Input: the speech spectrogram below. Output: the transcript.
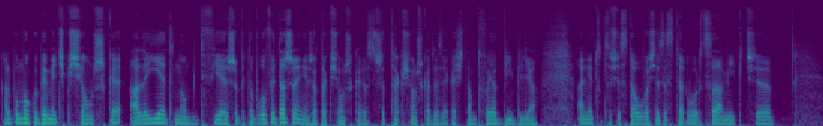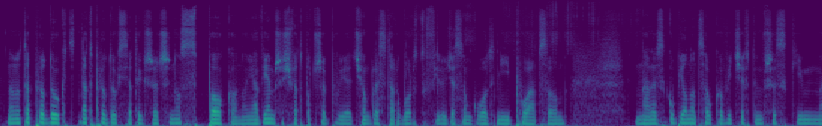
albo mogłyby mieć książkę, ale jedną, dwie, żeby to było wydarzenie, że ta książka jest, że ta książka to jest jakaś tam twoja Biblia, a nie to, co się stało właśnie ze Star Warsami, gdzie no, no ta produkcja, nadprodukcja tych rzeczy, no spoko, no ja wiem, że świat potrzebuje ciągle Star Warsów i ludzie są głodni i płacą, no ale zgubiono całkowicie w tym wszystkim, e,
